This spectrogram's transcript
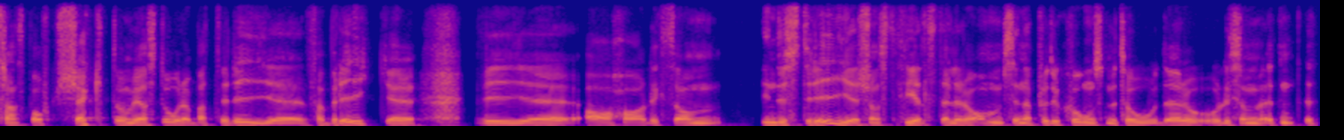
transportsektorn, vi har stora batterifabriker. Vi eh, ja, har liksom industrier som helt ställer om sina produktionsmetoder och, och liksom ett, ett,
